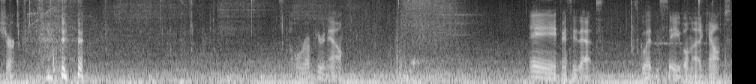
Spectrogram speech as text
Sure. oh, we're up here now. Hey, fancy that. Let's go ahead and save on that account.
